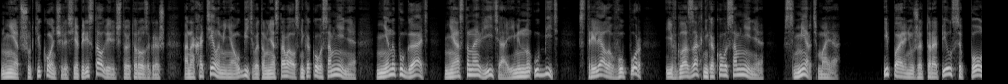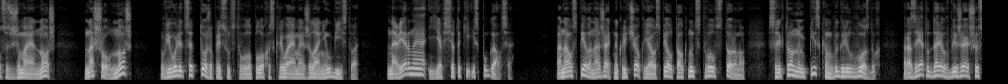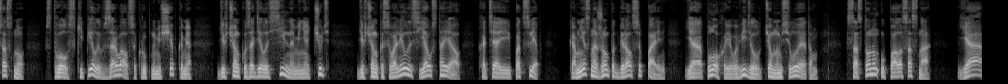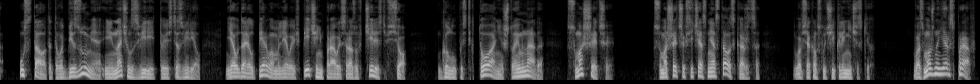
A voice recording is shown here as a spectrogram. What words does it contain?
Нет, шутки кончились. Я перестал верить, что это розыгрыш. Она хотела меня убить, в этом не оставалось никакого сомнения. Не напугать, не остановить, а именно убить. Стреляла в упор, и в глазах никакого сомнения. Смерть моя. И парень уже торопился, полз, сжимая нож. Нашел нож, в его лице тоже присутствовало плохо скрываемое желание убийства. Наверное, я все-таки испугался. Она успела нажать на крючок, я успел толкнуть ствол в сторону. С электронным писком выгорел воздух — Разряд ударил в ближайшую сосну. Ствол вскипел и взорвался крупными щепками. Девчонку задело сильно, меня чуть. Девчонка свалилась, я устоял, хотя и подслеп. Ко мне с ножом подбирался парень. Я плохо его видел темным силуэтом. Со стоном упала сосна. Я устал от этого безумия и начал звереть, то есть озверел. Я ударил первым, левой в печень, правой сразу в челюсть, все. Глупость. Кто они? Что им надо? Сумасшедшие. Сумасшедших сейчас не осталось, кажется. Во всяком случае, клинических. Возможно, я прав.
